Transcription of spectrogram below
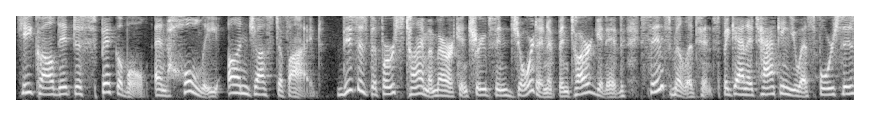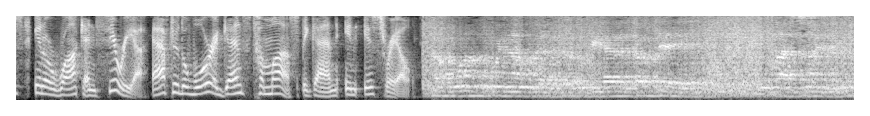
He called it despicable and wholly unjustified. This is the first time American troops in Jordan have been targeted since militants began attacking U.S. forces in Iraq and Syria after the war against Hamas began in Israel. Last night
